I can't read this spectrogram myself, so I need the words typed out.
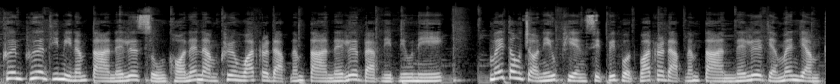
เพื่อนๆที่มีน้ำตาลในเลือดสูงขอแนะนำเครื่องวัดระดับน้ำตาลในเลือดแบบหนีบนิ้วนี้ ไม่ต้องเจาะนิ้วเพียง 10 วิบทวัดระดับน้ำตาลในเลือดอย่างแม่นยำ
